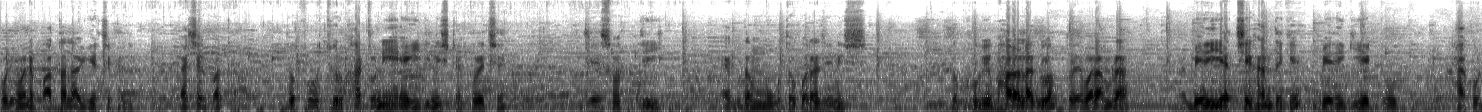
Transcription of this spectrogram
পরিমাণে পাতা লাগিয়েছে খালি, গাছের পাতা। তো প্রচুর খাটুনি এই জিনিসটা করেছে, যে সত্যি একদম মুগ্ধ করা জিনিস। তো খুবই ভালো লাগল। তো এবার আমরা বেরিয়ে যাচ্ছি এখান থেকে, বেরিয়ে গিয়ে একটু ঠাকুর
